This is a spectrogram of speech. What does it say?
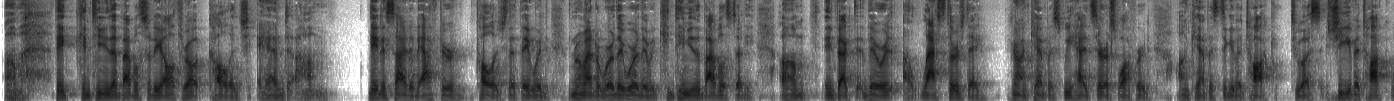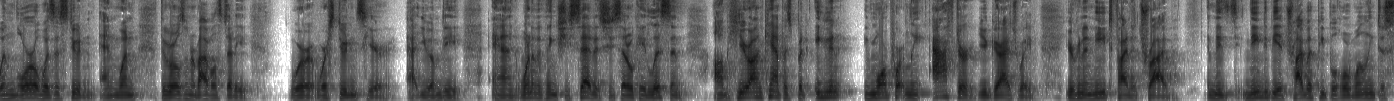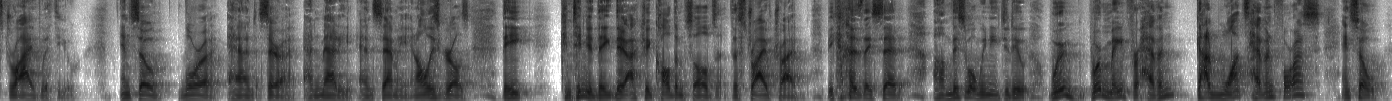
um, they continued that Bible study all throughout college, and um, they decided after college that they would, no matter where they were, they would continue the Bible study. Um, in fact, there were uh, last Thursday, here on campus, we had Sarah Swafford on campus to give a talk to us. She gave a talk when Laura was a student and when the girls in her Bible study were, were students here at UMD. And one of the things she said is she said, okay, listen, I'm here on campus, but even more importantly, after you graduate, you're going to need to find a tribe. And they need to be a tribe of people who are willing to strive with you. And so Laura and Sarah and Maddie and Sammy and all these girls, they continued. They, they actually called themselves the Strive Tribe because they said, um, this is what we need to do. We're, we're made for heaven. God wants heaven for us. And so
